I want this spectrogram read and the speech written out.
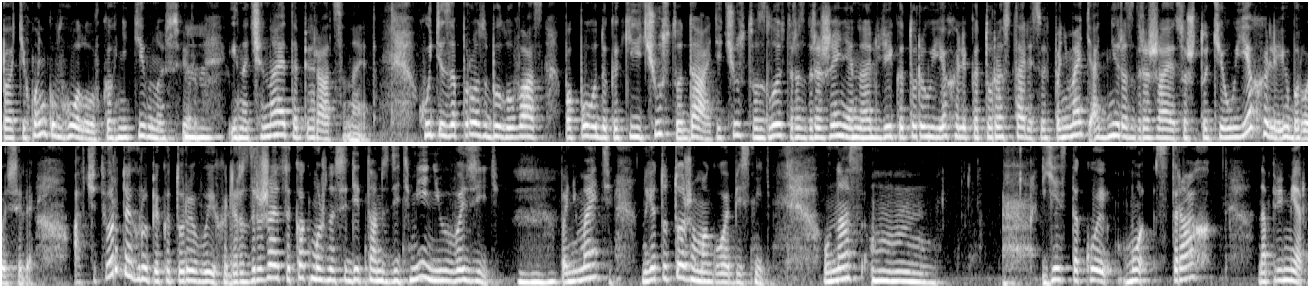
потихоньку в голову, в когнитивную сферу mm-hmm. и начинает опираться на это. Хоть и запрос был у вас по поводу какие чувства, да, эти чувства, злость, раздражение на людей, которые уехали, которые остались, вы понимаете, одни раздражаются, что те уехали, их бросили, а в четвертой группе, которые выехали, раздражаются, как можно сидеть там с детьми и не вывозить, mm-hmm. понимаете? Но я тут тоже могу объяснить. У нас есть такой страх, например,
